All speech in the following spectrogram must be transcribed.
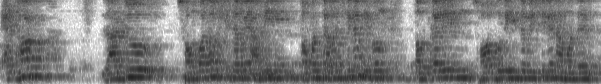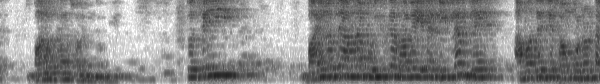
অ্যাডহক রাজ্য সম্পাদক হিসাবে আমি তখন চালাচ্ছিলাম এবং তৎকালীন সভাপতি হিসাবে ছিলেন আমাদের বালকরাজ সরেন্দ্রকে তো সেই বাইলতে আমরা পরিষ্কারভাবে এটা লিখলাম যে আমাদের যে সংগঠনটা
